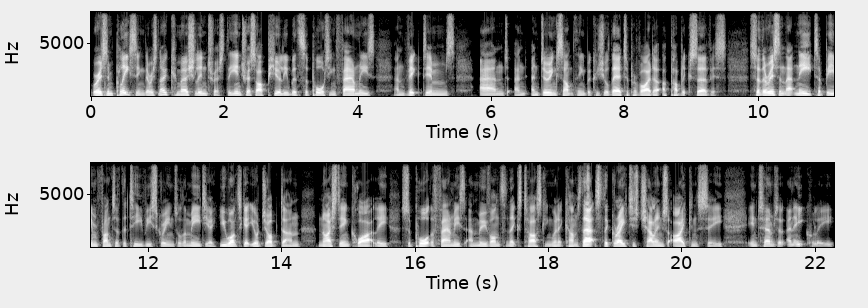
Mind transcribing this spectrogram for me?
Whereas in policing, there is no commercial interest. The interests are purely with supporting families and victims and and and doing something because you're there to provide a, a, public service. So there isn't that need to be in front of the TV screens or the media. You want to get your job done nicely and quietly, support the families, and move on to the next tasking when it comes. That's the greatest challenge I can see in terms of, and equally.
